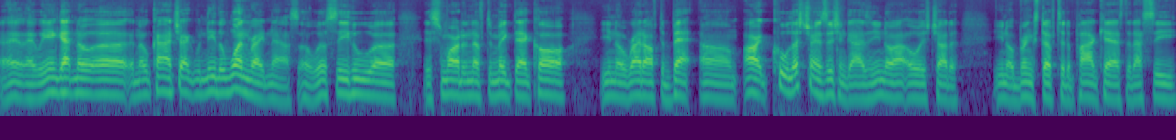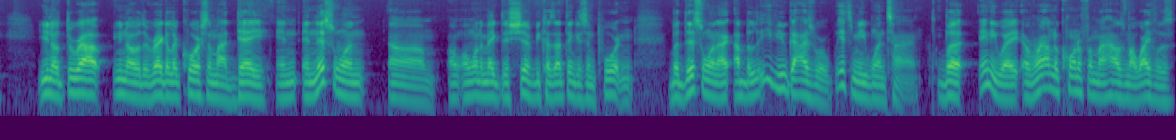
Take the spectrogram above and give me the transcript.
uh, we ain't got no uh, no contract with neither one right now. So we'll see who uh, is smart enough to make that call. You know, right off the bat. Um, all right, cool. Let's transition, guys. And you know, I always try to, you know, bring stuff to the podcast that I see, you know, throughout, you know, the regular course of my day. And and this one, um, I, I want to make this shift because I think it's important. But this one, I, I believe you guys were with me one time. But anyway, around the corner from my house, my wife was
